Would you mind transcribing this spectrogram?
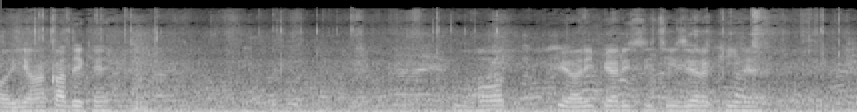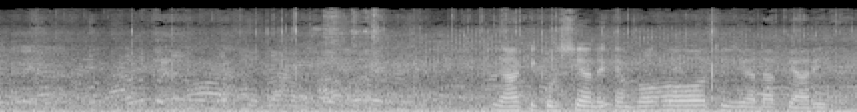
और यहाँ का देखें, बहुत प्यारी प्यारी सी चीज़ें रखी हैं। यहाँ की कुर्सियाँ देखें, बहुत ही ज़्यादा प्यारी हैं।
